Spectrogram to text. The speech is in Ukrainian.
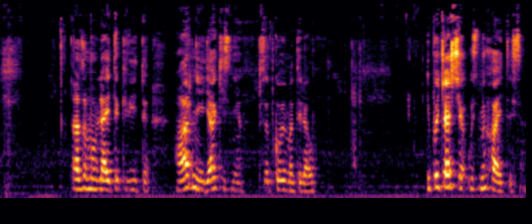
Та замовляйте квіти. Гарні, якісні, посадковий матеріал. І почаще усміхайтеся.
